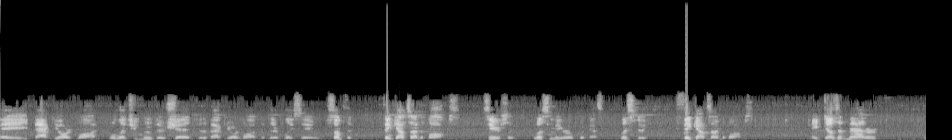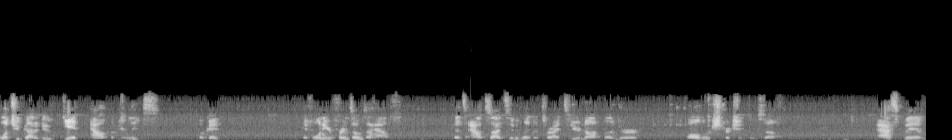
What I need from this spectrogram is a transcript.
a backyard lot. Will let you move their shed to the backyard lot of their place they own. Something. Think outside the box. Seriously, listen to me real quick, guys. Listen to me. Think outside the box. It doesn't matter what you've got to do, get out of your lease. Okay? If one of your friends owns a house that's outside city limits, right? So you're not under all the restrictions and stuff, ask them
